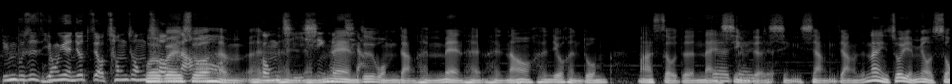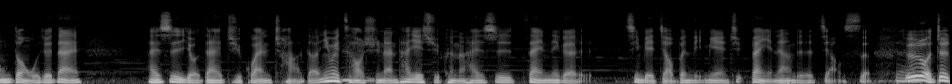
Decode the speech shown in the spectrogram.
并不是永远就只有冲冲冲，会不会说很很攻击性很 man，就是我们讲很 man，很很，然后很有很多 muscle 的男性的形象这样子。那你说有没有松动？我觉得还是有待去观察的，因为草食男他也许可能还是在那个性别脚本里面去扮演那样的角色。对就是我就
